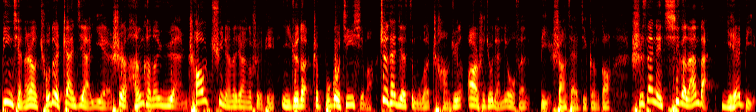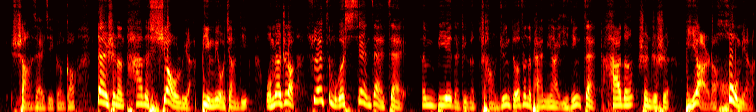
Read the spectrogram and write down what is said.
并且呢让球队战绩啊也是很可能远超去年的这样一个水平，你觉得这不够惊喜吗？这赛季的字母哥场均二十九点六分，比上赛季更高，十三点七个篮板也比上赛季更高，但是呢他的效率啊并没有降低。我们要知道，虽然字母哥现在在 NBA 的这个场均得分的排名啊已经在哈登甚至是。比尔的后面了，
